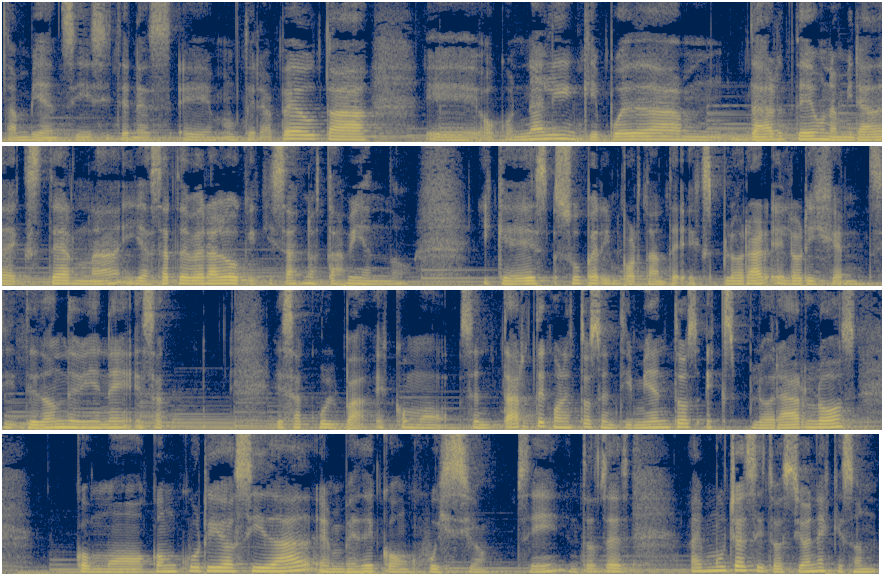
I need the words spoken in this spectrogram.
también, ¿sí? si tenés eh, un terapeuta eh, o con alguien que pueda mm, darte una mirada externa y hacerte ver algo que quizás no estás viendo y que es súper importante, explorar el origen, ¿sí? de dónde viene esa, esa culpa. Es como sentarte con estos sentimientos, explorarlos como con curiosidad en vez de con juicio. ¿sí? Entonces, hay muchas situaciones que son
